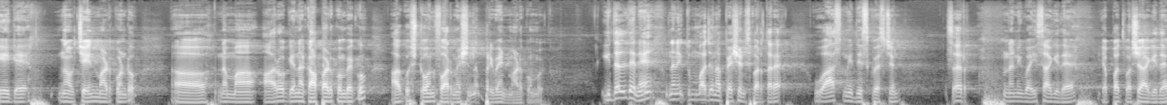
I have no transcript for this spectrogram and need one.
ಹೇಗೆ ನಾವು ಚೇಂಜ್ ಮಾಡಿಕೊಂಡು ನಮ್ಮ ಆರೋಗ್ಯನ ಕಾಪಾಡ್ಕೊಬೇಕು ಹಾಗೂ ಸ್ಟೋನ್ ಫಾರ್ಮೇಷನ್ನ ಪ್ರಿವೆಂಟ್ ಮಾಡ್ಕೊಬೇಕು. ಇದಲ್ದೇ ನನಗೆ ತುಂಬ ಜನ ಪೇಷಂಟ್ಸ್ ಬರ್ತಾರೆ. Was me this question sir ನನಗೆ ವಯಸ್ಸಾಗಿದೆ, ಎಪ್ಪತ್ತು ವರ್ಷ ಆಗಿದೆ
